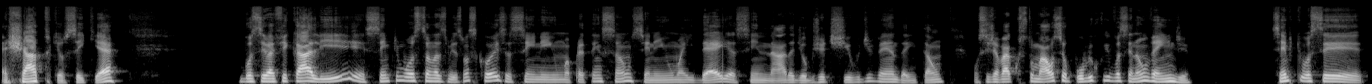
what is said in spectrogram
é chato, que eu sei que é, você vai ficar ali sempre mostrando as mesmas coisas, sem nenhuma pretensão, sem nenhuma ideia, sem nada de objetivo de venda. Então, você já vai acostumar o seu público que você não vende. Sempre que você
